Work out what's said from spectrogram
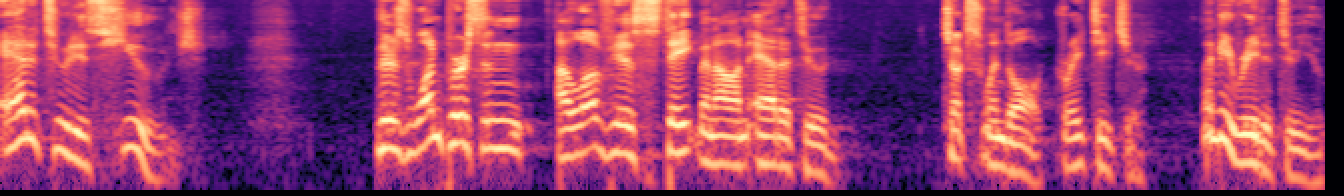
Attitude is huge. There's one person, I love his statement on attitude. Chuck Swindoll, great teacher. Let me read it to you.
